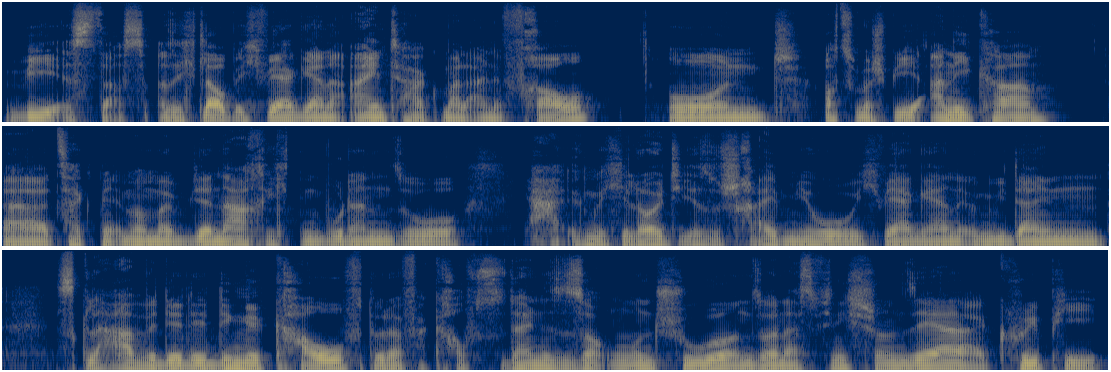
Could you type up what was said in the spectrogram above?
wie ist das? Also ich glaube, ich wäre gerne einen Tag mal eine Frau. Und auch zum Beispiel Annika, äh, zeigt mir immer mal wieder Nachrichten, wo dann so, ja, irgendwelche Leute ihr so schreiben, jo, ich wäre gerne irgendwie dein Sklave, der dir Dinge kauft oder verkaufst du deine Socken und Schuhe und so. Und das finde ich schon sehr creepy.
